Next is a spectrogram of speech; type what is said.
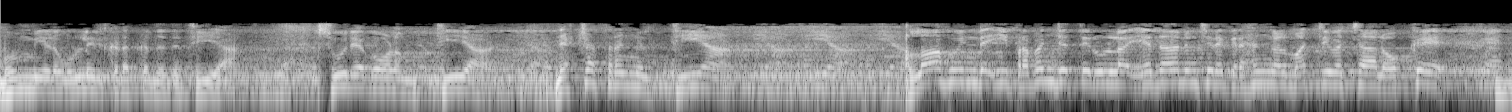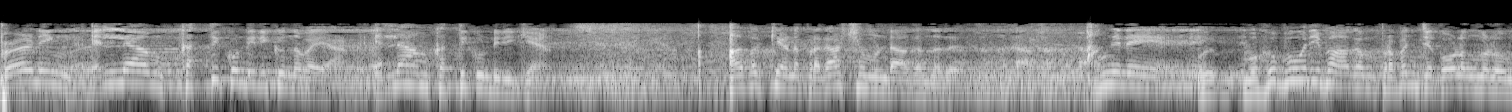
ഭൂമിയുടെ ഉള്ളിൽ കിടക്കുന്നത് തീയാണ്. സൂര്യഗോളം തീയാണ്. നക്ഷത്രങ്ങൾ തീയാണ്. അള്ളാഹുവിന്റെ ഈ പ്രപഞ്ചത്തിലുള്ള ഏതാനും ചില ഗ്രഹങ്ങൾ മാറ്റിവെച്ചാൽ ഒക്കെ ബേണിംഗ് എല്ലാം കത്തിക്കൊണ്ടിരിക്കുന്നവയാണ്. എല്ലാം കത്തിക്കൊണ്ടിരിക്കുകയാണ്. അവയ്ക്കാണ് പ്രകാശമുണ്ടാകുന്നത്. അങ്ങനെ ബഹുഭൂരിഭാഗം പ്രപഞ്ചഗോളങ്ങളും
